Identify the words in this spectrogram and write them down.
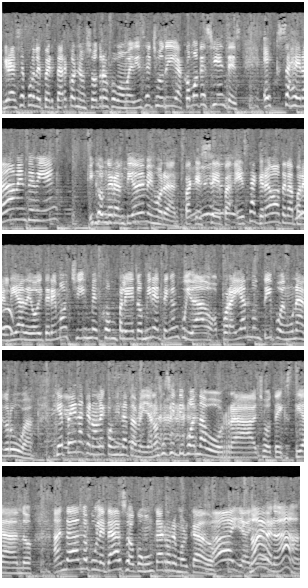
Gracias por despertar con nosotros. Como me dice Chudías, ¿cómo te sientes? Exageradamente bien. Y con garantía de mejorar, para que sepa, esa grábatela para el día de hoy. Tenemos chismes completos. Miren, tengan cuidado. Por ahí anda un tipo en una grúa. Qué pena que no le cogí la tablilla. No sé si el tipo anda borracho, texteando, anda dando culetazo con un carro remolcado. Ay, ay, no, de verdad.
